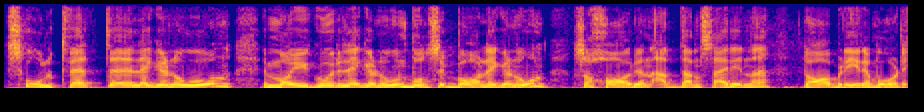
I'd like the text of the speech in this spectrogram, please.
Soltvedt eh, legger noen. Maigård legger noen. Bonsiba legger noen. Så har du en Adams der inne. Da blir det mål.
